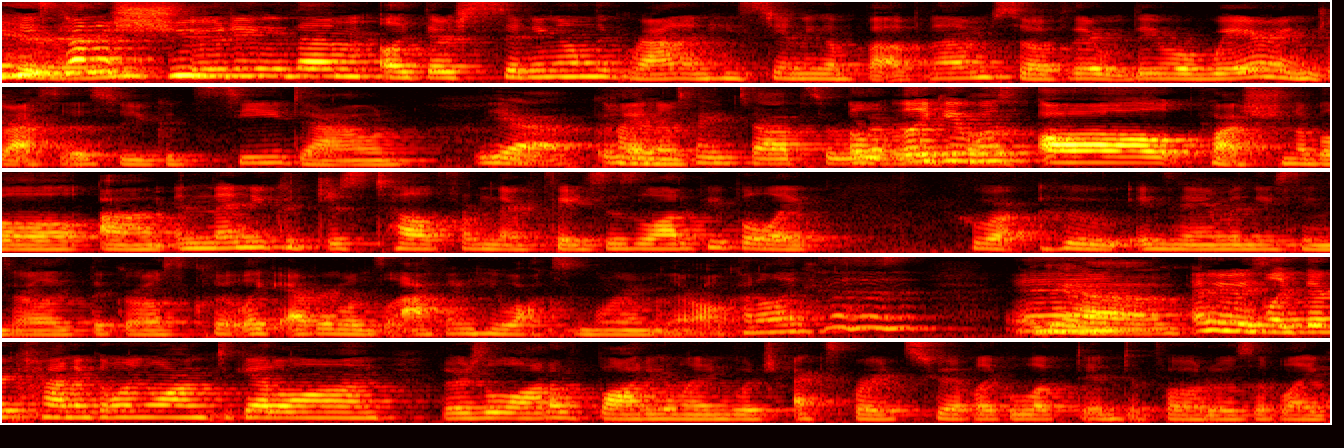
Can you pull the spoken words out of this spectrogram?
And he's kind of shooting them like they're sitting on the ground and he's standing above them. So if they they were wearing dresses, so you could see down, yeah, kind like of- tank tops or whatever. like it was all questionable. Um, and then you could just tell from their faces. A lot of people like who are, who examine these things are like the girls. Clear, like everyone's laughing. He walks in the room and they're all kind of like. eh. Yeah. Anyways, like they're kind of going along to get along. There's a lot of body language experts who have like looked into photos of like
